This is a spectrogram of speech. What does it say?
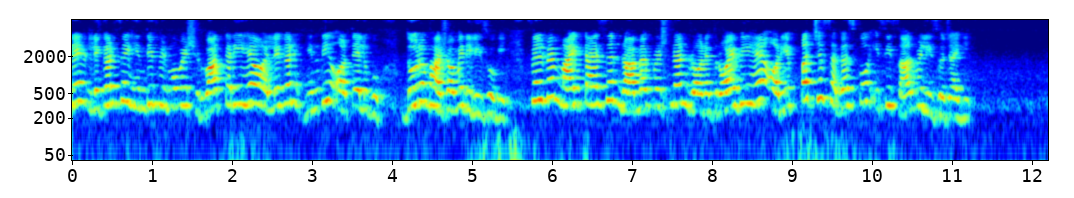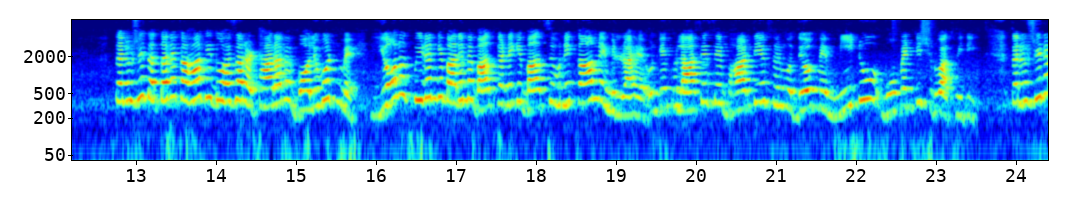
ने लेगर से हिंदी फ़िल्मों में शुरुआत करी है और लेगर हिंदी और तेलुगु दोनों भाषाओं में रिलीज़ होगी। फ़िल्म में माइक टाइसन, रामाकृष्णन रोनित रॉय भी हैं और ये 25 अगस्त को इसी साल रिलीज़ हो जाएगी। तनुश्री दत्ता ने कहा कि 2018 में बॉलीवुड में यौन उत्पीड़न के बारे में बात करने के बाद से उन्हें काम नहीं मिल रहा है। उनके खुलासे से भारतीय फ़िल्म उद्योग में मी टू मूवमेंट की शुरुआत हुई थी। तनुश्री ने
